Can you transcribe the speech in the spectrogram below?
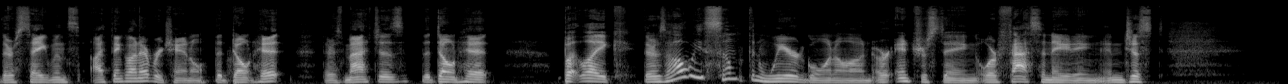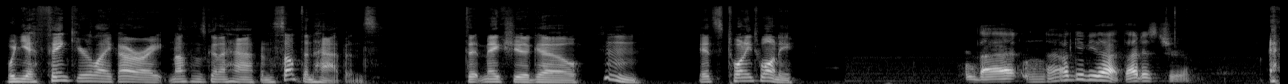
there's segments, I think, on every channel that don't hit. There's matches that don't hit. But, like, there's always something weird going on, or interesting, or fascinating, and just when you think you're like, all right, nothing's gonna happen, something happens that makes you go, hmm, it's 2020. That I'll give you that. That is true.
